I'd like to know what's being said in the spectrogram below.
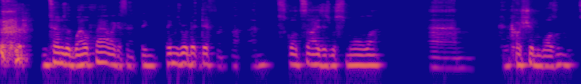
in terms of welfare, like I said, thing, things were a bit different back then. Squad sizes were smaller. Um, concussion wasn't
